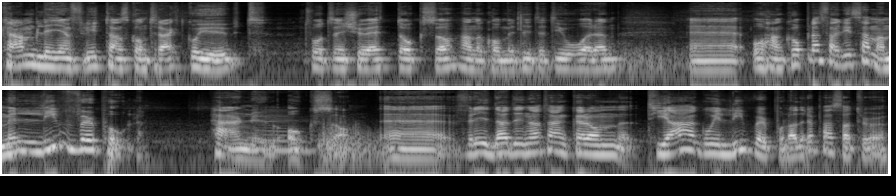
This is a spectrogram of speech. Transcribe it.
kan bli en flytt, hans kontrakt går ju ut 2021 också. Han har kommit lite till åren. Eh, och han kopplas faktiskt samman med Liverpool. Här nu mm. också. Eh, Frida, dina tankar om Thiago i Liverpool, hade det passat tror du?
